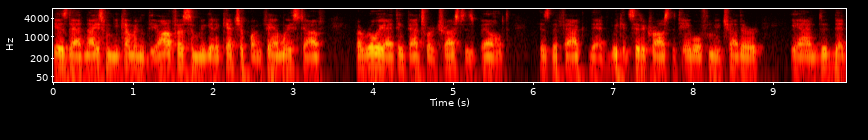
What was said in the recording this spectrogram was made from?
is that nice when you come into the office and we get to catch up on family stuff, but really I think that's where trust is built is the fact that we can sit across the table from each other and that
